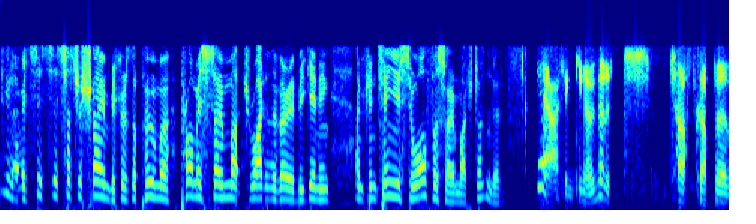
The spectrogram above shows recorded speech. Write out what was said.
you know, it's, it's it's such a shame because the Puma promised so much right at the very beginning and continues to offer so much, doesn't it? Yeah, I think you know we've had a tough couple of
